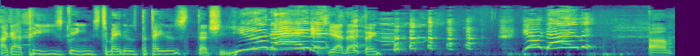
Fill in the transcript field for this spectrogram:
I got peas, greens, tomatoes, potatoes. That shit. You name it. Yeah, that thing. you name it. Um,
